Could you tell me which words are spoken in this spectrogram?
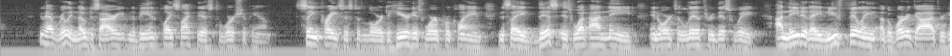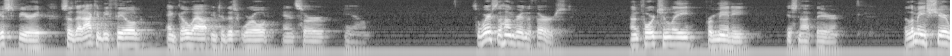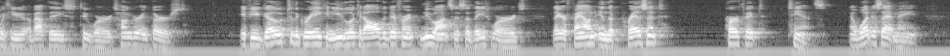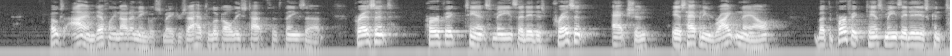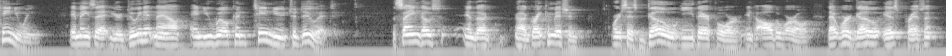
who have really no desire even to be in a place like this to worship Him, sing praises to the Lord, to hear His word proclaimed, and to say, This is what I need in order to live through this week. I needed a new filling of the Word of God through His Spirit so that I can be filled and go out into this world and serve Him. So, where's the hunger and the thirst? Unfortunately, for many, it's not there. But let me share with you about these two words, hunger and thirst. If you go to the Greek and you look at all the different nuances of these words, they are found in the present perfect tense. Now, what does that mean? Folks, I am definitely not an English major, so I have to look all these types of things up. Present perfect tense means that it is present action, is happening right now, but the perfect tense means that it is continuing. It means that you're doing it now and you will continue to do it. The same goes in the uh, Great Commission where it says, Go ye therefore into all the world. That word go is present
